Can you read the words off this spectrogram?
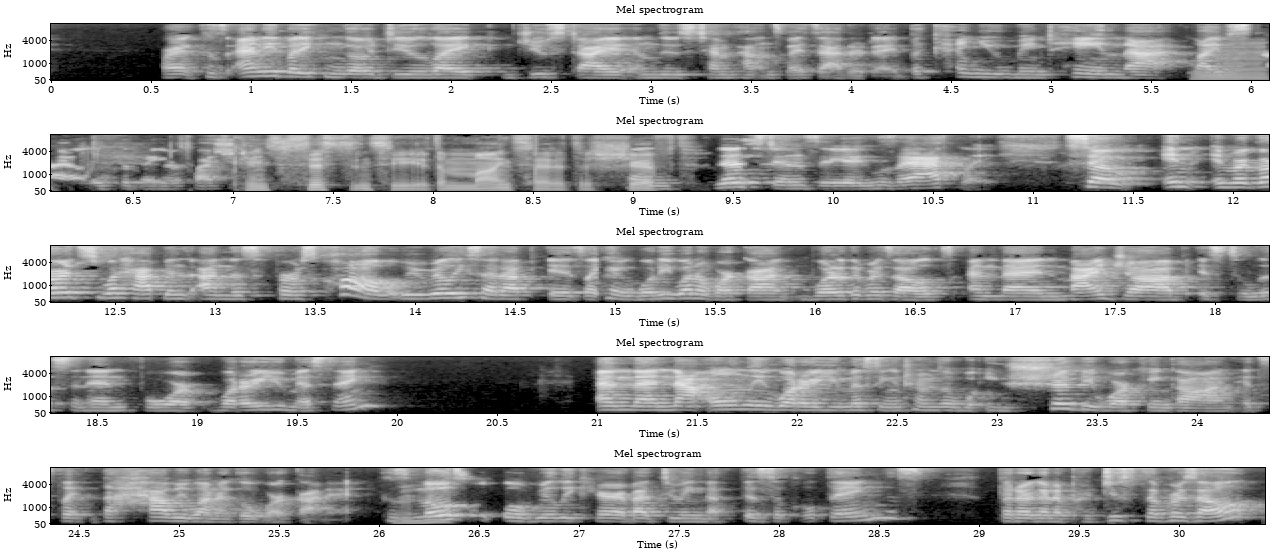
right? Because anybody can go do like juice diet and lose 10 pounds by Saturday, but can you maintain that mm. lifestyle is the bigger question. Consistency, it's a mindset, it's a shift. Consistency, exactly. So in, in regards to what happens on this first call, what we really set up is like, okay, what do you want to work on? What are the results? And then my job is to listen in for what are you missing? And then not only what are you missing in terms of what you should be working on, it's like the how we want to go work on it. Because mm-hmm. most people really care about doing the physical things that are going to produce the result.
